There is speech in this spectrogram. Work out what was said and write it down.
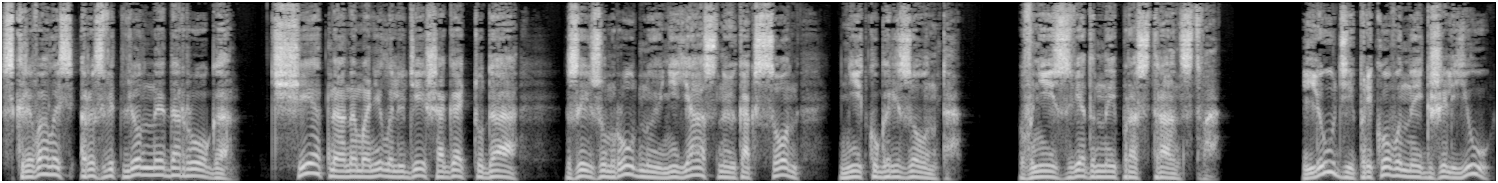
скрывалась разветвленная дорога. Тщетно она манила людей шагать туда, за изумрудную, неясную, как сон, нитку горизонта, в неизведанные пространства. Люди, прикованные к жилью,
